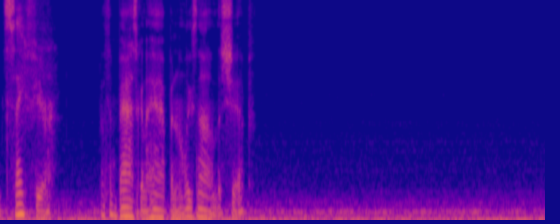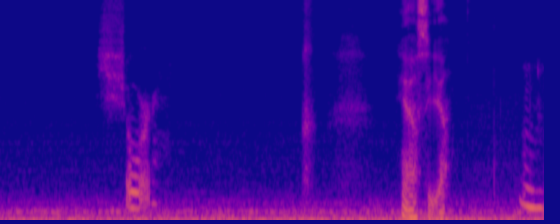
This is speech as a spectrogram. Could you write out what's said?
It's safe here. Nothing bad's gonna happen, at least not on the ship. Sure. Yeah, I'll see ya. Mm.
